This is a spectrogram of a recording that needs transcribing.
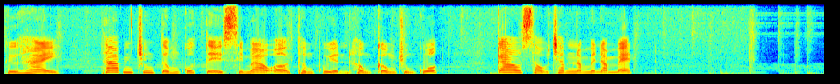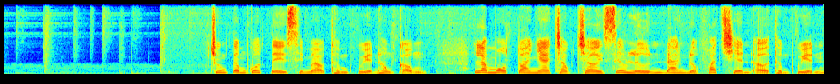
Thứ hai, tháp Trung tâm Quốc tế Simao ở Thâm Quyến, Hồng Kông, Trung Quốc, cao 655 m. Trung tâm Quốc tế Simao Thâm Quyến, Hồng Kông là một tòa nhà chọc trời siêu lớn đang được phát triển ở Thâm Quyến,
